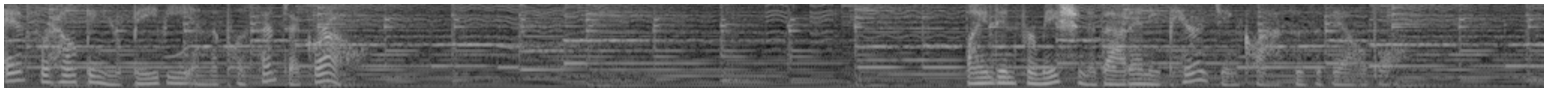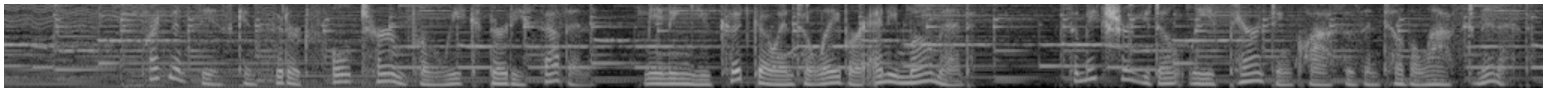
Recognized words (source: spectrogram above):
and for helping your baby and the placenta grow. Find information about any parenting classes available. Pregnancy is considered full term from week 37, meaning you could go into labor any moment, so make sure you don't leave parenting classes until the last minute.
